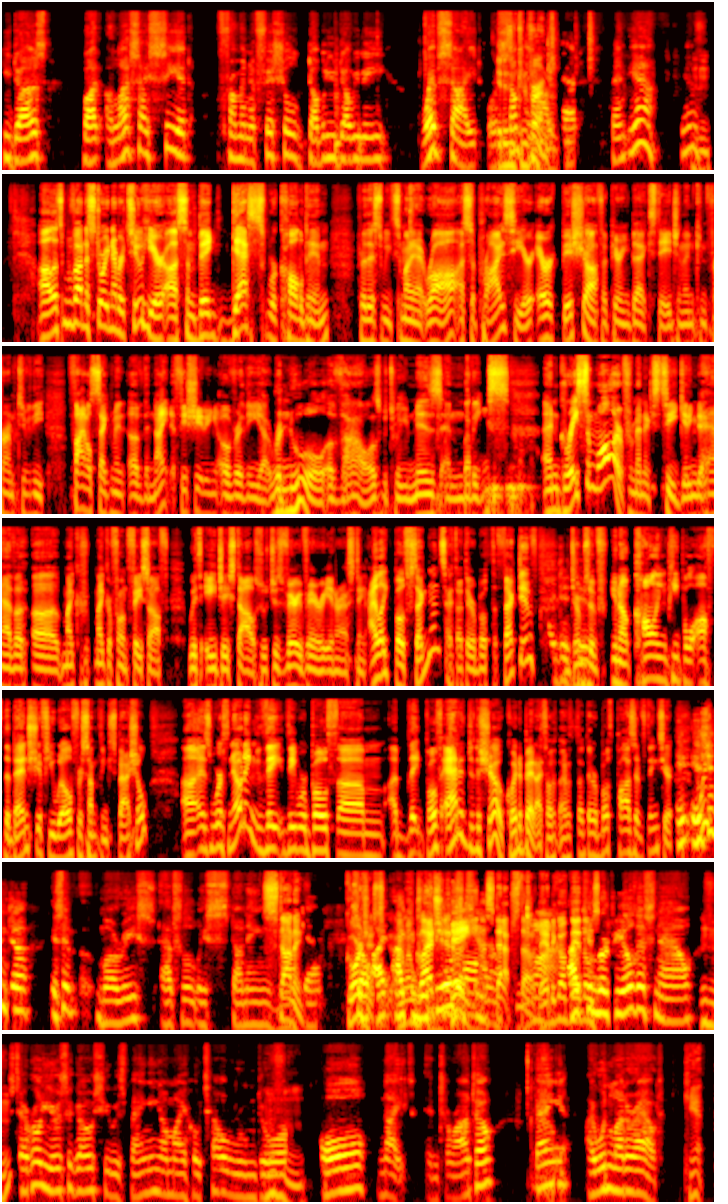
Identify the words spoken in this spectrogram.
he does, but unless I see it from an official WWE website or it something like that, then yeah, yeah. Mm-hmm. Uh, let's move on to story number two here. Uh, some big guests were called in for this week's Monday Night Raw. A surprise here Eric Bischoff appearing backstage and then confirmed to the final segment of the night, officiating over the uh, renewal of vows between Miz and Maryse. And Grayson Waller from NXT getting to have a, a micro- microphone face off with AJ Styles, which is very, very interesting. I like both segments. I thought they were both effective in terms too. of, you know, calling people off the bench, if you will, for something special uh, is worth noting. They they were both um uh, they both added to the show quite a bit. I thought I thought they were both positive things here. Isn't uh, isn't Maryse absolutely stunning? Stunning. Knockout? Gorgeous. So I, am glad she didn't fall on the steps, though. They had to go. I can reveal this now. Mm-hmm. Several years ago, she was banging on my hotel room door mm-hmm. all night in Toronto, banging. I wouldn't let her out. Can't.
